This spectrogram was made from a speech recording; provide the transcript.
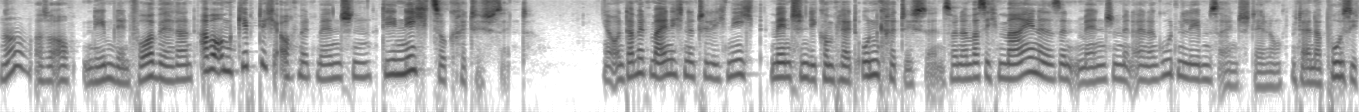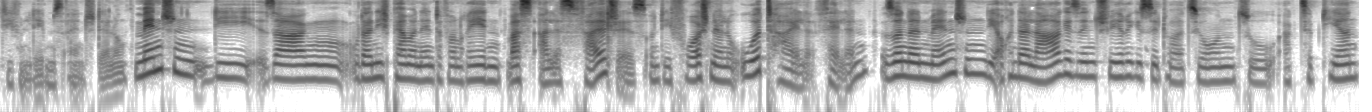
ne? also auch neben den Vorbildern, aber umgib dich auch mit Menschen, die nicht so kritisch sind. Ja, und damit meine ich natürlich nicht Menschen, die komplett unkritisch sind, sondern was ich meine, sind Menschen mit einer guten Lebenseinstellung, mit einer positiven Lebenseinstellung. Menschen, die sagen oder nicht permanent davon reden, was alles falsch ist und die vorschnelle Urteile fällen, sondern Menschen, die auch in der Lage sind, schwierige Situationen zu akzeptieren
